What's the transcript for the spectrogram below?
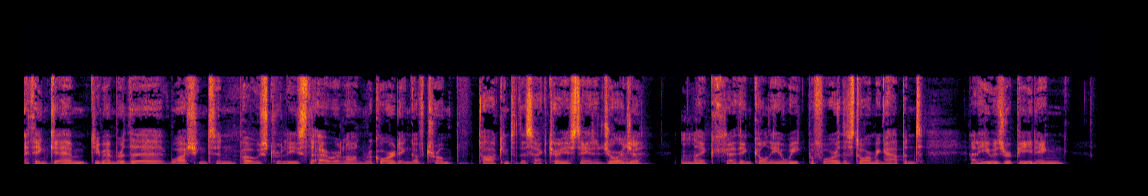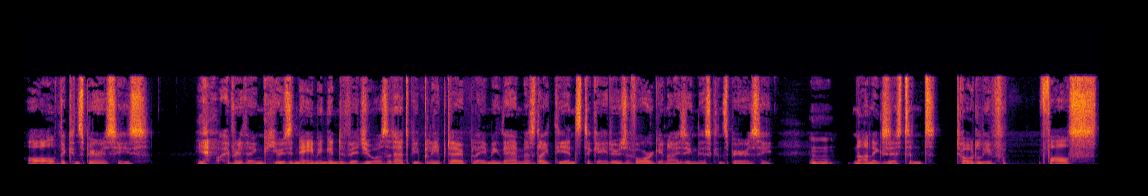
I think. Um, do you remember the Washington Post released the hour long recording of Trump talking to the Secretary of State of Georgia? Mm. Mm-hmm. Like I think only a week before the storming happened, and he was repeating all the conspiracies yeah. everything. He was naming individuals that had to be bleeped out, blaming them as like the instigators of organizing this conspiracy. Mm. Non existent, totally f- false,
